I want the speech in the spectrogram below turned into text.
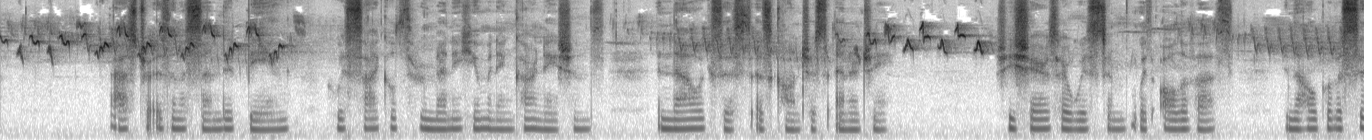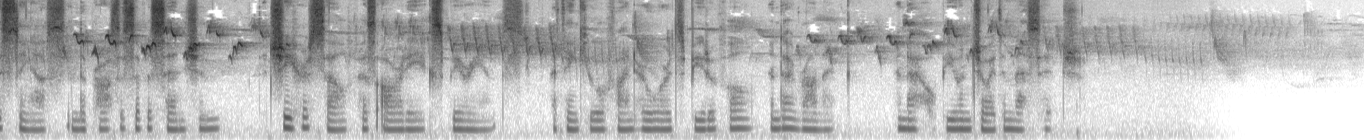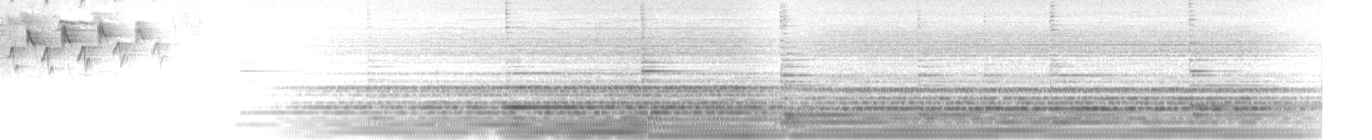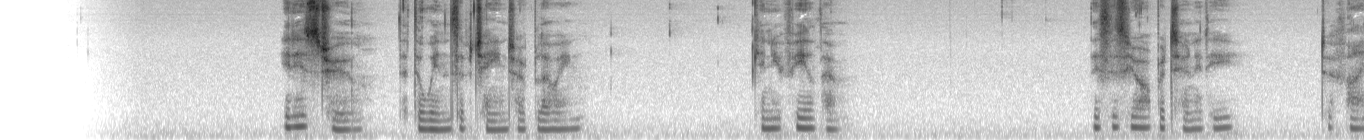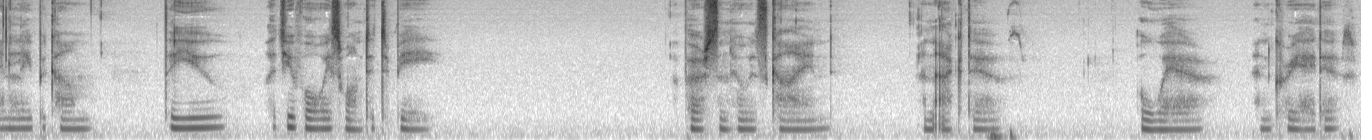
Astra is an ascended being who has cycled through many human incarnations and now exists as conscious energy. She shares her wisdom with all of us in the hope of assisting us in the process of ascension that she herself has already experienced. I think you will find her words beautiful and ironic, and I hope you enjoy the message. It is true that the winds of change are blowing. Can you feel them? This is your opportunity to finally become the you that you've always wanted to be. A person who is kind and active, aware and creative,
